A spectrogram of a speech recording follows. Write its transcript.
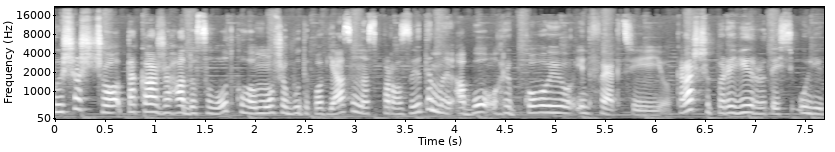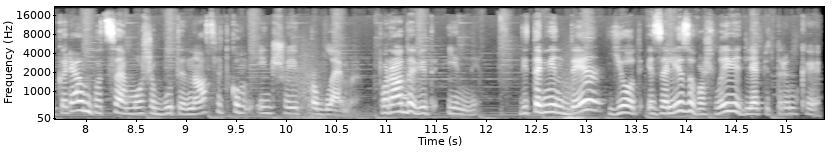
Пише, що така жага до солодкого може бути пов'язана з паразитами або грибковою інфекцією. Краще перевіритись у лікаря, бо це може бути наслідком іншої проблеми. Порада від Інни. Вітамін Д, йод і залізо важливі для підтримки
